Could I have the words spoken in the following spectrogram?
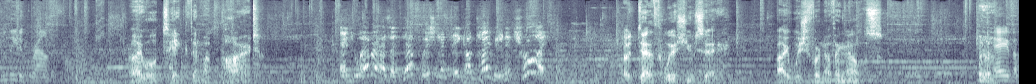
you lead a ground assault. I will take them apart. And whoever has a death wish can take on Tyreen and Troy. A death wish, you say? I wish for nothing else. Ava,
